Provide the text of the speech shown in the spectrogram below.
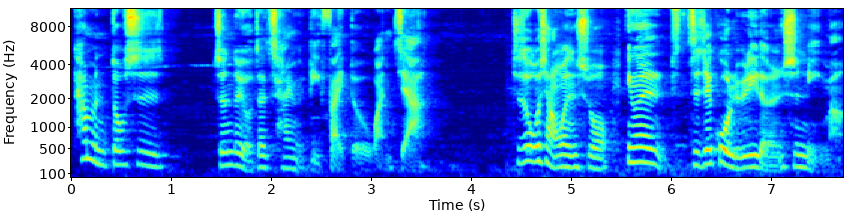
他们都是真的有在参与 DeFi 的玩家。其实我想问说，因为直接过履历的人是你嘛？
